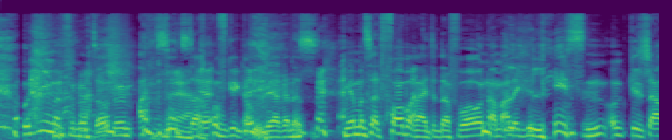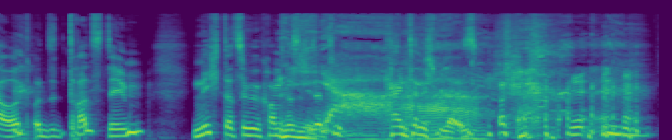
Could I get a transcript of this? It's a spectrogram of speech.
Und niemand von uns auch nur im Ansatz Ja. darauf gekommen wäre. Dass, wir haben uns halt vorbereitet davor und haben alle gelesen und geschaut und sind trotzdem nicht dazu gekommen, dass dieser Typ kein Tennisspieler ist.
